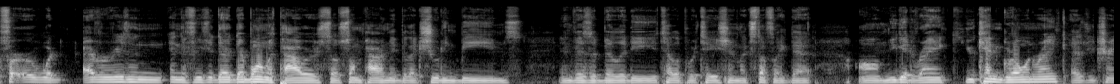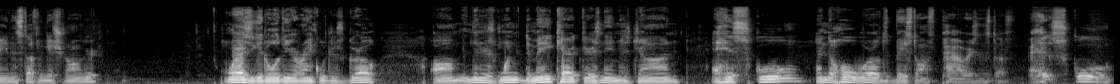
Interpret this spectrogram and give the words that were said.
for whatever reason in the future they're they're born with powers, so some powers may be like shooting beams, invisibility, teleportation, like stuff like that. Um you get ranked you can grow in rank as you train and stuff and get stronger. Or as you get older your rank will just grow. Um and then there's one the main character, his name is John. At his school, and the whole world's based on powers and stuff. At his school,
